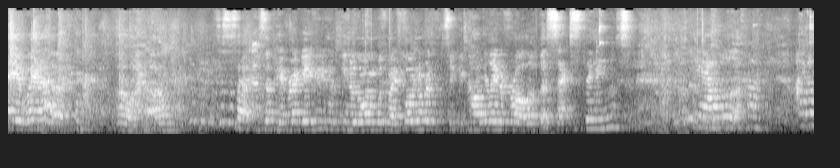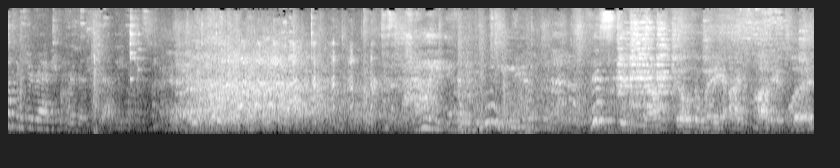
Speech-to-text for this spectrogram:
Hey, wait up. Oh, um, this is that piece of paper I gave you, you know, the one with my phone number, so you can call me later for all of the sex things? Yeah, well, uh, I don't think you're ready for this, Shelly. Shelly, even This did not go the way I thought it would.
